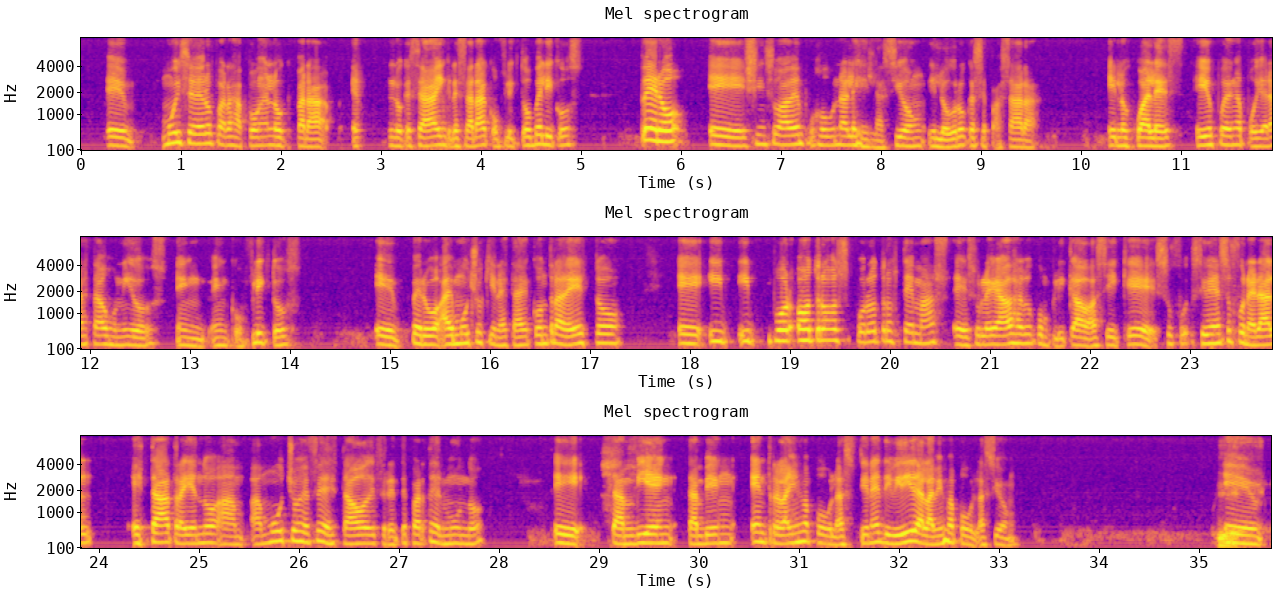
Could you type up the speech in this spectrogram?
muy severos para Japón en lo, para lo que sea ingresar a conflictos bélicos, pero eh, Shinzo Abe empujó una legislación y logró que se pasara, en los cuales ellos pueden apoyar a Estados Unidos en, conflictos, eh, pero hay muchos quienes están en contra de esto. Eh, y, por, otros, por otros temas, su legado es algo complicado, así que si bien su funeral está atrayendo a, a muchos jefes de Estado de diferentes partes del mundo, eh, también, también entre la misma población, tiene dividida la misma población. Eh,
